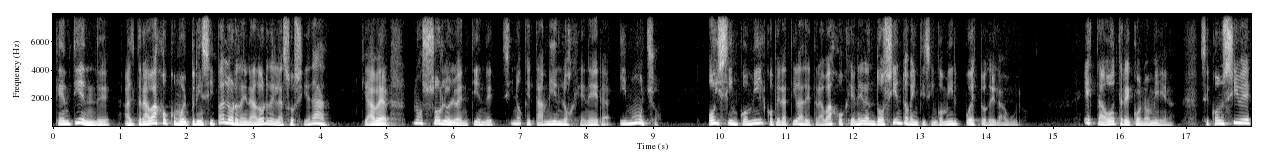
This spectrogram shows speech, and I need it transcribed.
que entiende al trabajo como el principal ordenador de la sociedad, que, a ver, no solo lo entiende, sino que también lo genera, y mucho. Hoy 5.000 cooperativas de trabajo generan 225.000 puestos de laburo. Esta otra economía se concibe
